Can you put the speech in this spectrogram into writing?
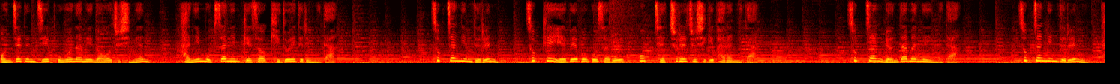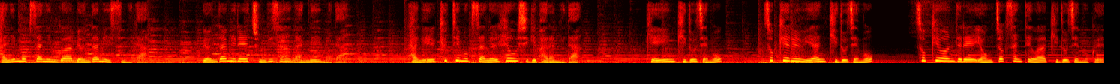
언제든지 봉헌함에 넣어주시면 담임 목사님께서 기도해 드립니다. 속장님들은 속회 예배 보고서를 꼭 제출해 주시기 바랍니다. 속장 면담 안내입니다. 속장님들은 담임 목사님과 면담이 있습니다. 면담일의 준비사항 안내입니다. 당일 큐티 묵상을 해오시기 바랍니다. 개인 기도 제목, 속회를 위한 기도 제목, 속회원들의 영적 상태와 기도 제목을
